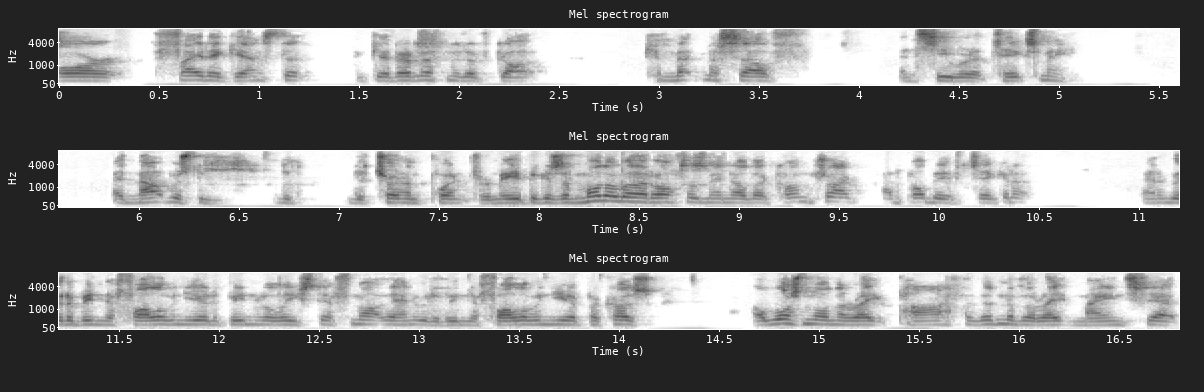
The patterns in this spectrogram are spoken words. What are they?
or fight against it and give everything that I've got, commit myself and see where it takes me. And that was the, the, the turning point for me because if Motherwell had offered me another contract, I'd probably have taken it. And it would have been the following year to been released. If not, then it would have been the following year because I wasn't on the right path. I didn't have the right mindset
